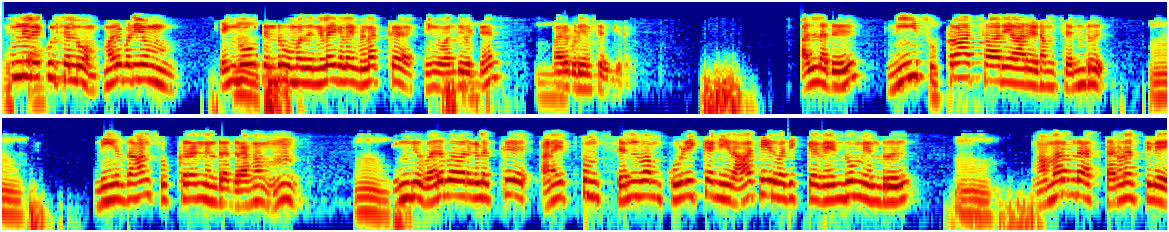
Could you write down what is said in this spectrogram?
நிலைக்குள் செல்வோம். மறுபடியும் எங்கோ சென்று உமது நிலைகளை விளக்க இங்கு வந்துவிட்டேன். மறுபடியும் செல்கிறேன். அல்லது நீ சுக்கராச்சாரியாரிடம் சென்று நீர்தான் சுக்கிரன் என்ற கிரகம். இங்கு வருபவர்களுக்கு அனைத்தும் செல்வம் குழிக்க நீர் ஆசீர்வதிக்க வேண்டும் என்று அமர்ந்த தருணத்திலே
